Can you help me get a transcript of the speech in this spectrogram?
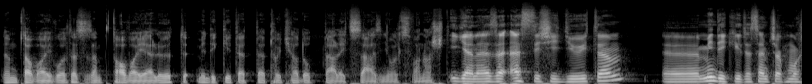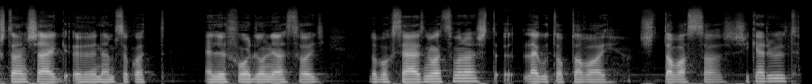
nem tavaly volt, azt hiszem tavaly előtt mindig kitetted, hogyha dobtál egy 180-ast. Igen, ez, ezt is így gyűjtöm. Mindig kiteszem, csak mostanság nem szokott előfordulni az, hogy dobok 180-ast. Legutóbb tavaly, tavasszal sikerült,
